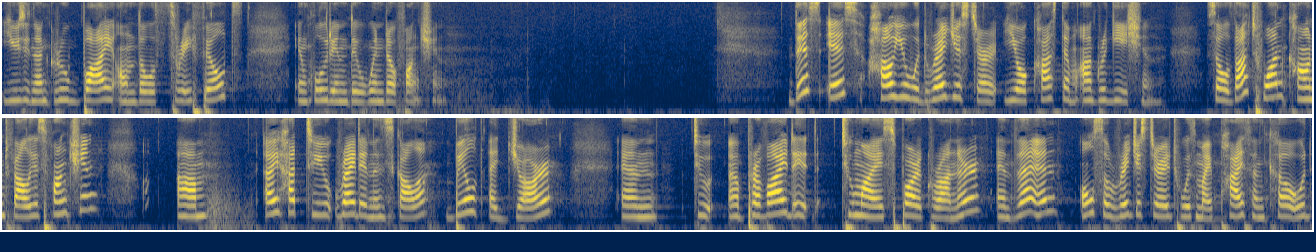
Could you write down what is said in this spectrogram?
using a group by on those three fields, including the window function. This is how you would register your custom aggregation. So that one count values function, um, I had to write it in Scala, build a jar, and to uh, provide it to my Spark runner, and then also register it with my Python code.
